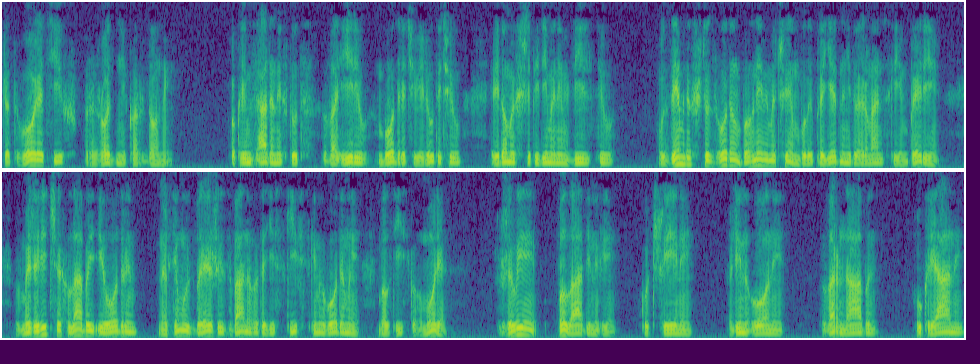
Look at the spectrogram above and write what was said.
що творять їх природні кордони. Окрім згаданих тут вагірів, бодрячів і лютичів, відомих ще під іменем вільців, у землях, що згодом вогнем і мечем були приєднані до Германської імперії, в межиріччях Лаби і Одри, на всьому узбережжі званого тоді скіфськими водами Балтійського моря, жили полабінги, кучини, лінгони, варнаби, укряни,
